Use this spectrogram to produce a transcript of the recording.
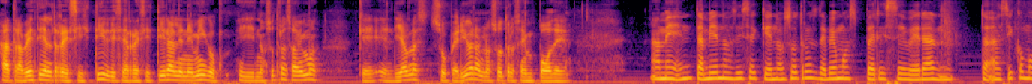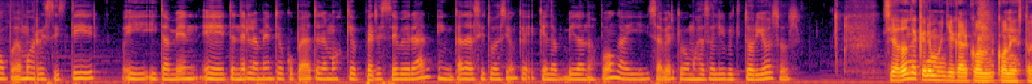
a través del resistir, dice resistir al enemigo. Y nosotros sabemos que el diablo es superior a nosotros en poder. Amén. También nos dice que nosotros debemos perseverar, así como podemos resistir y, también eh, tener la mente ocupada, tenemos que perseverar en cada situación que, la vida nos ponga y saber que vamos a salir victoriosos. Sí, ¿a dónde queremos llegar con esto?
